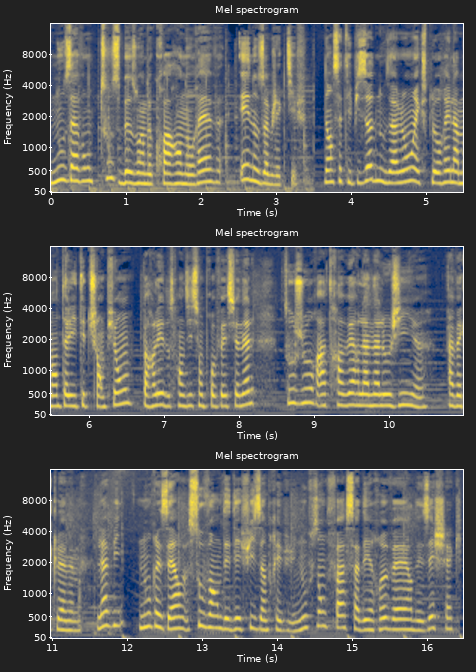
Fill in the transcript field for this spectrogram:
nous avons tous besoin de croire en nos rêves et nos objectifs. Dans cet épisode, nous allons explorer la mentalité de champion, parler de transition professionnelle, toujours à travers l'analogie euh, avec le MMA. La vie nous réserve souvent des défis imprévus. Nous faisons face à des revers, des échecs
